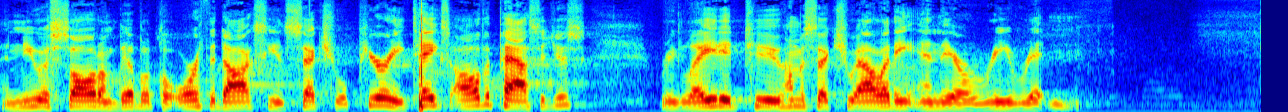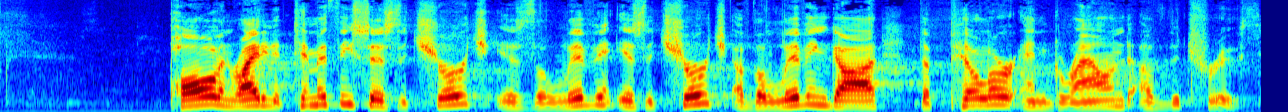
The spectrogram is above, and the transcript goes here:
a new assault on biblical orthodoxy and sexual purity, takes all the passages related to homosexuality and they are rewritten. Paul, in writing to Timothy, says the church is the, living, is the church of the living God, the pillar and ground of the truth.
